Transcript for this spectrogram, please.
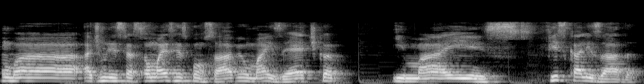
uma administração mais responsável, mais ética e mais fiscalizada.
